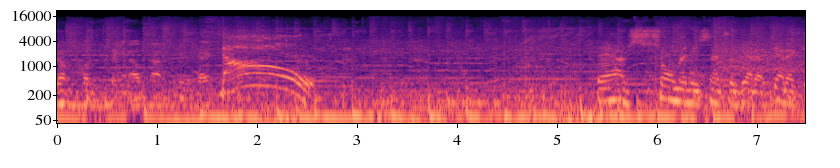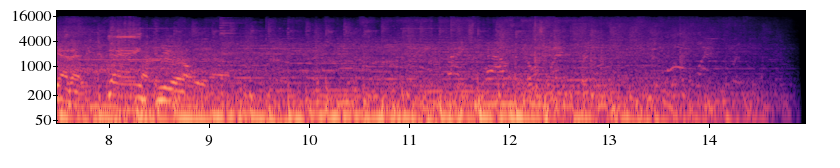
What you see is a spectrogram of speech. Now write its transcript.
You have to put the thing in L tab for me, okay? No! They have so many sentry. Get it, get it, get it. Thank you.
